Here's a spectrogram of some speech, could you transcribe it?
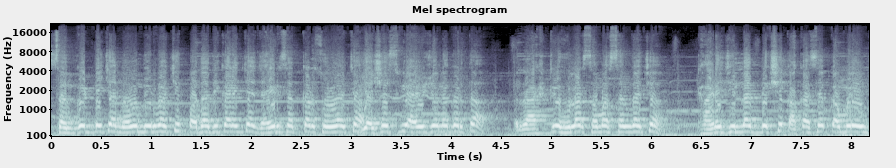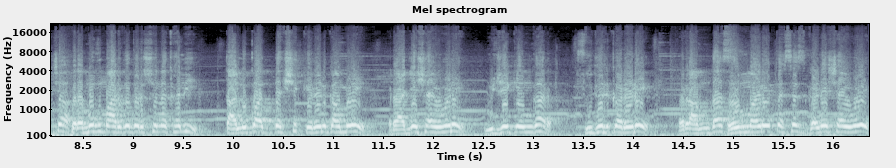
संघटनेच्या नवनिर्वाचित पदाधिकाऱ्यांच्या जाहीर सत्कार सोहळ्याच्या यशस्वी आयोजनाकरता राष्ट्रीय होलार समाज संघाच्या ठाणे जिल्हाध्यक्ष काकासाहेब कांबळे यांच्या प्रमुख मार्गदर्शनाखाली तालुका अध्यक्ष किरण कांबळे राजेश आयवळे विजय केंगार सुधीर करडे रामदास होनमाने तसेच गणेश आयवळे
